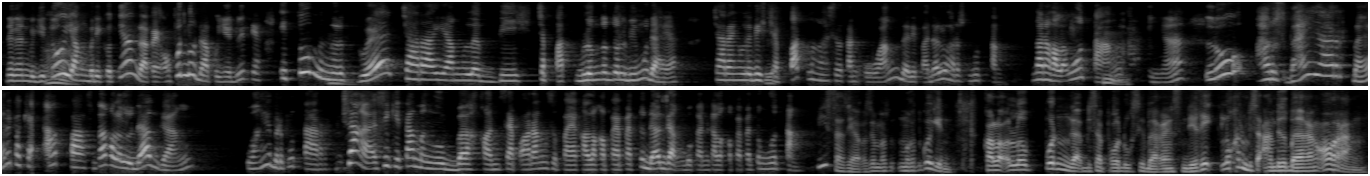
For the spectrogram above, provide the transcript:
Dengan begitu Ah. yang berikutnya nggak PO pun lu udah punya duitnya. Itu menurut Hmm. gue cara yang lebih cepat, belum tentu lebih mudah ya. Cara yang lebih Iya. cepat menghasilkan uang daripada lu harus ngutang. Karena kalau ngutang Hmm. artinya lu harus bayar. Bayarnya pakai apa? Sementara kalau lu dagang, uangnya berputar. Bisa nggak sih kita mengubah konsep orang supaya kalau kepepet tuh dagang, bukan kalau kepepet tuh ngutang? Bisa sih harusnya. Menurut gue gini, kalau lo pun nggak bisa produksi barang sendiri, lo kan bisa ambil barang orang.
